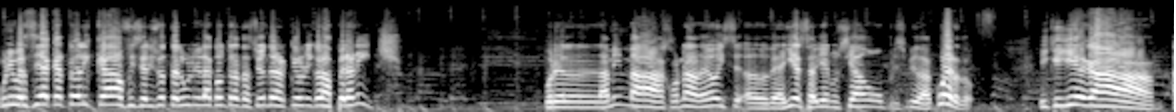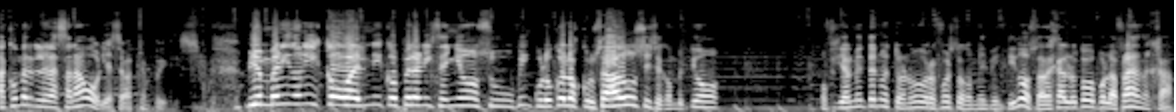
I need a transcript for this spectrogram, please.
Universidad Católica oficializó este lunes la contratación del arquero Nicolás Peranich por la misma jornada de hoy, de ayer, se había anunciado un principio de acuerdo y que llega a comerle la zanahoria a Sebastián Pérez. Bienvenido Nico, el Nico Pérez diseñó su vínculo con los Cruzados y se convirtió oficialmente en nuestro nuevo refuerzo 2022, a dejarlo todo por la franja,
